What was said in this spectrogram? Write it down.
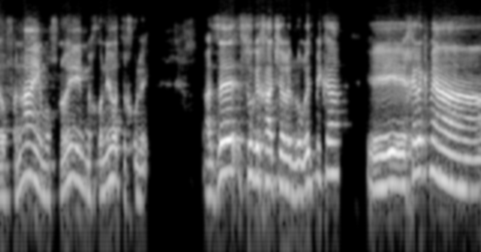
אופניים, אופנועים, מכוניות וכולי. אז זה סוג אחד של אלגוריתמיקה. חלק מה...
